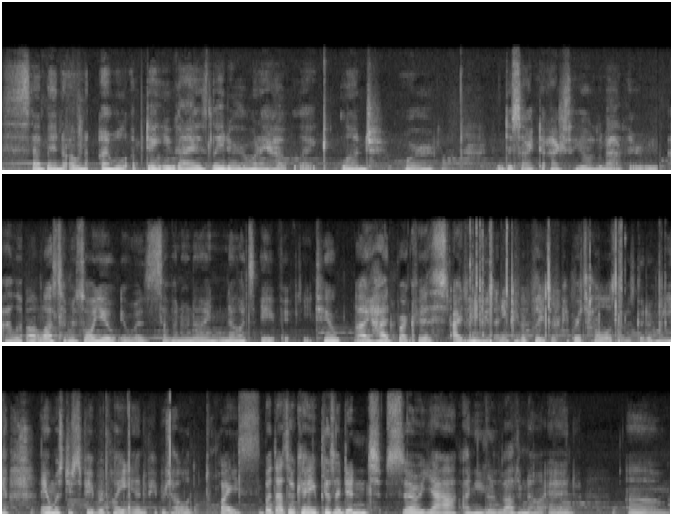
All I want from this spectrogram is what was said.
7.09. I will update you guys later when I have like lunch or decide to actually go to the bathroom. Hello. Uh, last time I saw you, it was 7.09. Now it's 8.52. I had breakfast. I didn't use any paper plates or paper towels. That was good of me. I almost used a paper plate and a paper towel twice. But that's okay because I didn't. So yeah, I need to go to the bathroom now and um,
